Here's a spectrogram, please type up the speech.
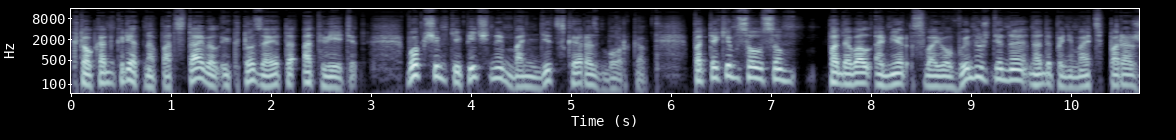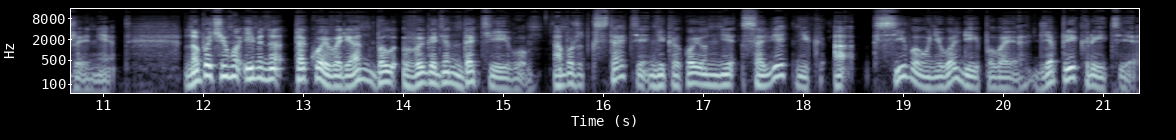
кто конкретно подставил и кто за это ответит. В общем, типичная бандитская разборка. Под таким соусом подавал Амир свое вынужденное, надо понимать, поражение. Но почему именно такой вариант был выгоден Датееву? А может, кстати, никакой он не советник, а ксива у него липовая, для прикрытия,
